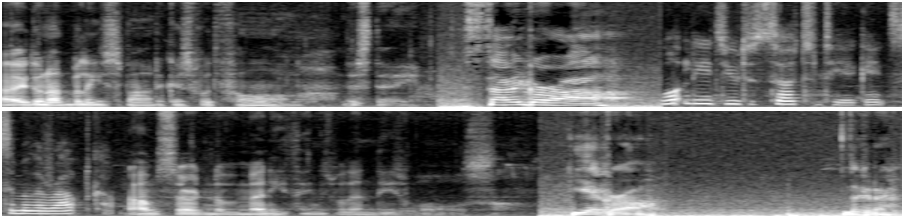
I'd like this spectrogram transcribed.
I do not believe Spartacus would fall this day. Sorry, girl. What leads you to certainty against similar outcome? I'm certain of many things within these walls. Yeah, girl. Look at her.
